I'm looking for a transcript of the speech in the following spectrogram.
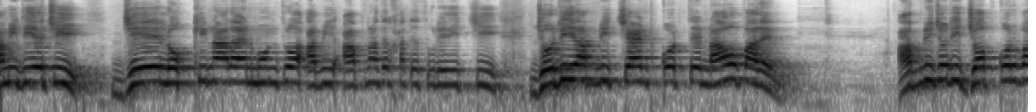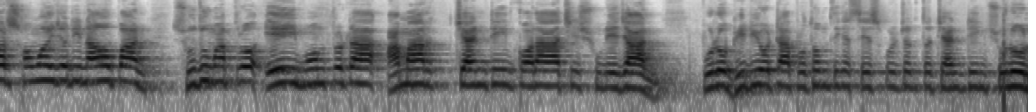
আমি দিয়েছি, যে লক্ষ্মীনারায়ণ মন্ত্র আমি আপনাদের হাতে তুলে দিচ্ছি। যদি আপনি চ্যান্ট করতে নাও পারেন আপনি যদি জব করবার সময় যদি নাও পান, শুধুমাত্র এই মন্ত্রটা আমার চ্যান্টিং করা আছে, শুনে যান। পুরো ভিডিওটা প্রথম থেকে শেষ পর্যন্ত চ্যান্টিং শুনুন।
